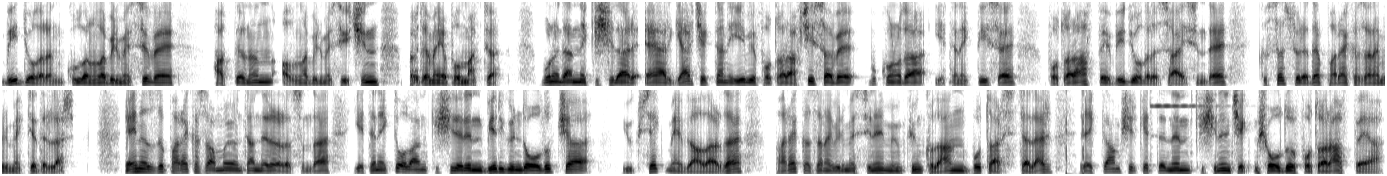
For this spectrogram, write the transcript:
videoların kullanılabilmesi ve haklarının alınabilmesi için ödeme yapılmakta. Bu nedenle kişiler eğer gerçekten iyi bir fotoğrafçıysa ve bu konuda yetenekliyse fotoğraf ve videoları sayesinde kısa sürede para kazanabilmektedirler. En hızlı para kazanma yöntemleri arasında yetenekli olan kişilerin bir günde oldukça yüksek mevlalarda para kazanabilmesini mümkün kılan bu tarz siteler, reklam şirketlerinin kişinin çekmiş olduğu fotoğraf veya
